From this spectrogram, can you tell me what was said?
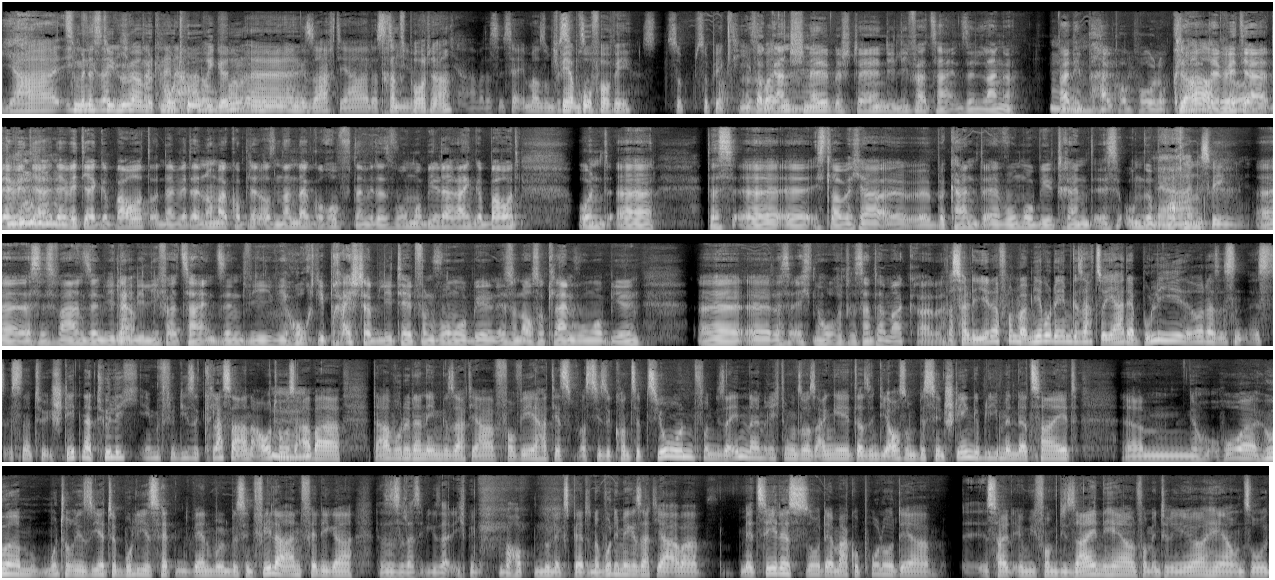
Ja, Zumindest wie die höher mit motorigen, äh, gesagt, ja, dass Transporter. Die, ja, aber das ist ja immer so ein Ich bin ja bisschen pro VW. sub subjektiv. Also aber ganz schnell bestellen, die Lieferzeiten sind lange. Bei dem Marco Polo. Klar, Der wird ja. ja, der wird ja, der wird ja gebaut und dann wird er nochmal komplett auseinandergerupft, dann wird das Wohnmobil da reingebaut und äh, das äh, äh, ist, glaube ich, ja äh, bekannt. Der Wohnmobiltrend ist ungebrochen. Ja, deswegen. Äh, es ist Wahnsinn, wie lang Ja. die Lieferzeiten sind, wie, wie hoch die Preisstabilität von Wohnmobilen ist und auch so kleinen Wohnmobilen. Äh, äh, das ist echt ein hochinteressanter Markt gerade. Was haltet ihr davon? Weil mir wurde eben gesagt, so ja, der Bulli, so, das ist, ist, ist natürlich, steht natürlich eben für diese Klasse an Autos, aber da wurde dann eben gesagt, ja, VW hat jetzt, was diese Konzeption von dieser Inneneinrichtung und sowas angeht, da sind die auch so ein bisschen stehen geblieben in der Zeit. Ähm, hoher, höher motorisierte Bullis hätten, wären wohl ein bisschen fehleranfälliger. Das ist so, dass, wie gesagt, ich bin überhaupt null Experte. Dann wurde mir gesagt, ja, aber Mercedes, so der Marco Polo, der ist halt irgendwie vom Design her und vom Interieur her und so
